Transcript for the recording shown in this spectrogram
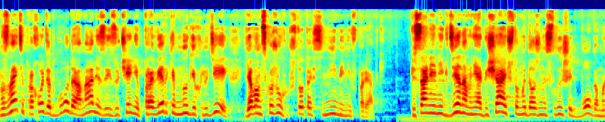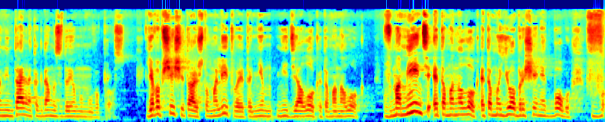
Но знаете, проходят годы анализа, изучения, проверки многих людей. Я вам скажу, что-то с ними не в порядке. Писание нигде нам не обещает, что мы должны слышать Бога моментально, когда мы задаем Ему вопрос. Я вообще считаю, что молитва это не, не диалог, это монолог. В моменте это монолог, это мое обращение к Богу. В,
